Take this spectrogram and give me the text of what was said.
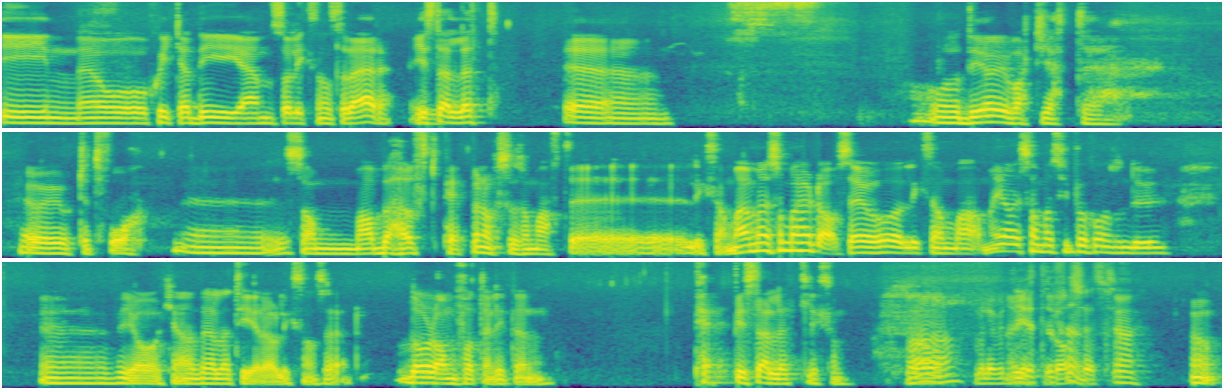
Är inne och skickar DMs och liksom sådär istället. Eh, och det har ju varit jätte... Jag har gjort det två. Eh, som har behövt peppen också. Som, haft, eh, liksom, ja, men som har hört av sig och liksom, ja, men jag är i samma situation som du. Eh, jag kan relatera och liksom sådär. Då har de fått en liten pepp istället. Liksom. Ja, men det är väl ett jättebra sätt. Ja. Ja.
